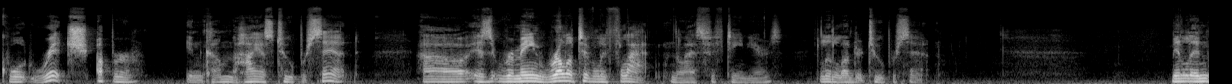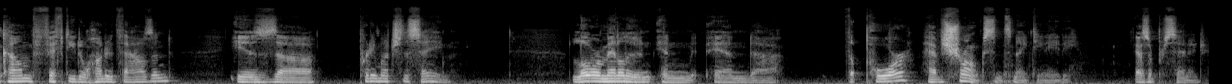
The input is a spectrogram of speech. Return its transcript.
quote rich upper income, the highest two percent, uh, is remained relatively flat in the last 15 years, a little under two percent. Middle income, 50 to 100,000, is uh, pretty much the same. Lower middle and, and, and uh, the poor have shrunk since 1980 as a percentage.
